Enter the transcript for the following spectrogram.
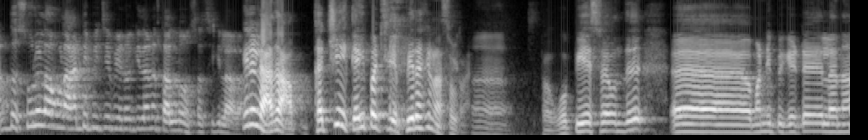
அந்த சூழல் அவங்கள ஆன்டி பிஜேபி நோக்கி தானே தள்ளும் சசிகலாவை. இல்லை இல்லை அதான் கட்சியை கைப்பற்றிய பிறகு நான் சொல்கிறேன். இப்போ ஓபிஎஸ்ஸை வந்து மன்னிப்பு கேட்டு இல்லைன்னா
